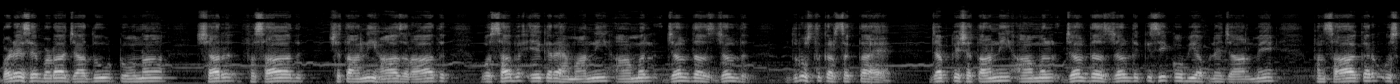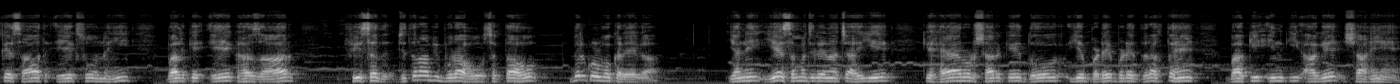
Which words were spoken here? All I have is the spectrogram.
بڑے سے بڑا جادو، ٹونا شر، فساد، شیطانی حاضرات، وہ سب ایک رحمانی عمل جلد از جلد درست کر سکتا ہے، جبکہ شیطانی عمل جلد از جلد کسی کو بھی اپنے جال میں پھنسا کر اس کے ساتھ ایک سو نہیں، بلکہ ایک ہزار فیصد جتنا بھی برا ہو سکتا ہو، بالکل وہ کرے گا۔ یعنی یہ سمجھ لینا چاہیے کہ خیر اور شر کے دو یہ بڑے بڑے درخت ہیں، باقی ان کی آگے شاہیں ہیں۔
